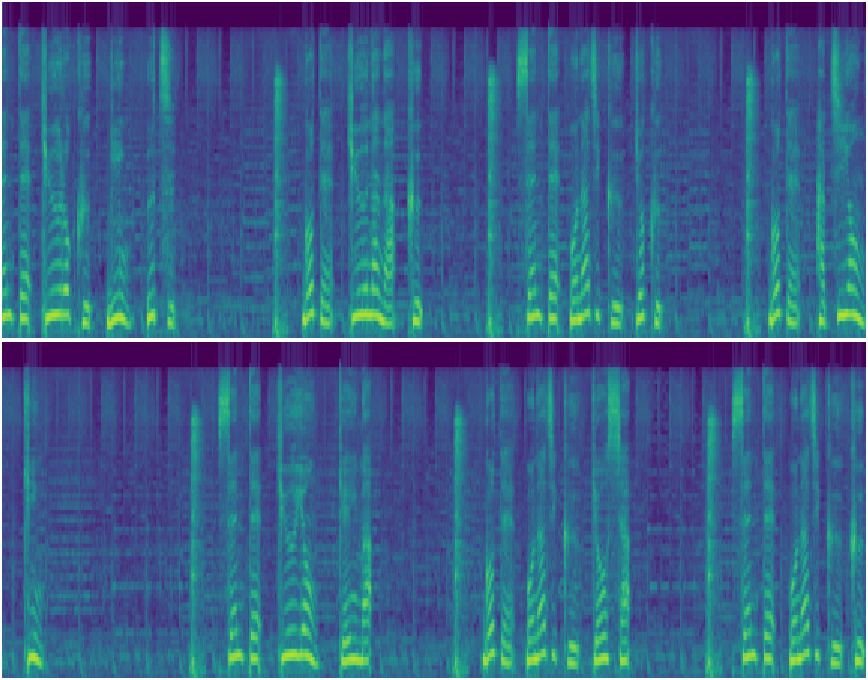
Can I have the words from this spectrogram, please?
先手9六銀打つ。後手9七歩。先手同じく玉。後手8四金。先手9四桂馬。後手同じく香車。先手同じく歩。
